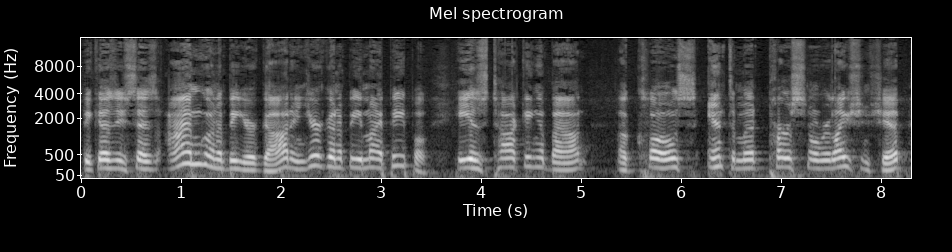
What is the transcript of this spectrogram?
Because he says, I'm going to be your God and you're going to be my people. He is talking about a close, intimate, personal relationship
